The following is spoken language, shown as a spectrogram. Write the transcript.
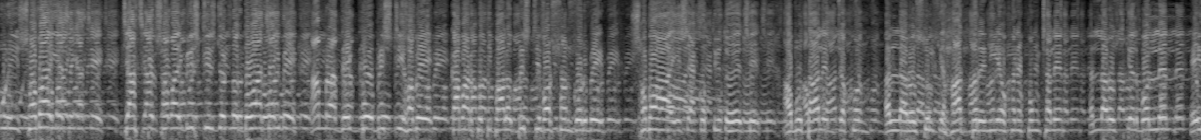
বুড়ি সবাই এসে গেছে। যে আজকের সবাই বৃষ্টির জন্য দোয়া চাইবে আমরা দেখব বৃষ্টি হবে কাবার প্রতিপালক বৃষ্টি বর্ষণ করবে সবাই এসে একত্রিত হয়েছে। আবু তালেব যখন আল্লাহ রসুলকে হাত ধরে নিয়ে ওখানে পৌঁছালেন, আল্লাহ রসুল বললেন, এই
